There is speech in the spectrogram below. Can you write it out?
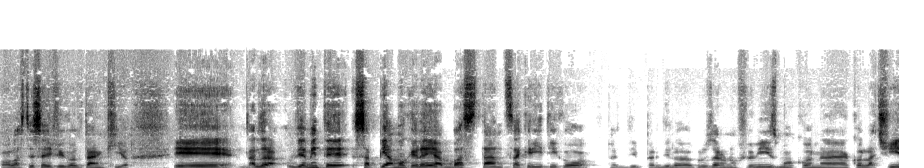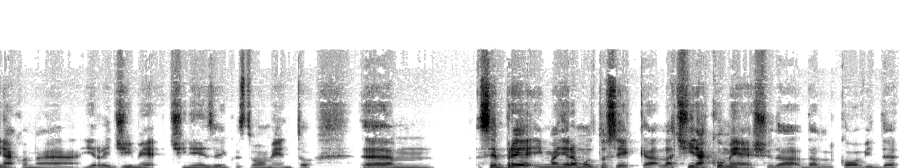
ho la stessa difficoltà anch'io. E allora, ovviamente sappiamo che lei è abbastanza critico, per, di, per, dirlo, per usare un eufemismo, con, con, la Cina, con uh, il regime cinese in questo momento. Um, sempre in maniera molto secca, la Cina come esce da, dal Covid?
